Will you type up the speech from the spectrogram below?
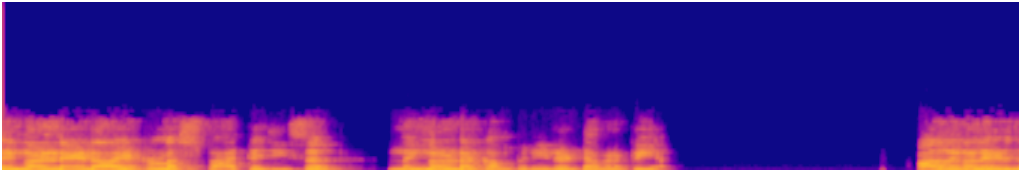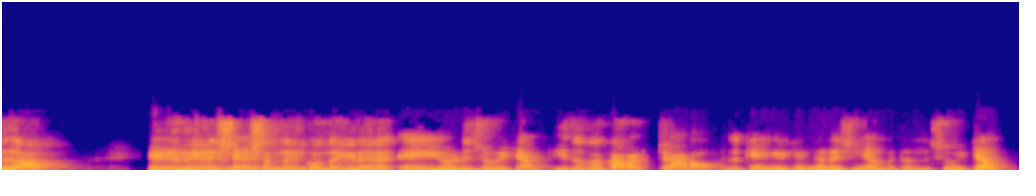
നിങ്ങളുടേതായിട്ടുള്ള സ്ട്രാറ്റജീസ് നിങ്ങളുടെ കമ്പനിയിൽ ഡെവലപ്പ് ചെയ്യുക അത് നിങ്ങൾ എഴുതുക. എഴുതിയതിനു ശേഷം നിങ്ങൾക്ക് ഒന്നെങ്കിൽ എയോട് ചോദിക്കാം. ഇതൊക്കെ കറക്റ്റ് ആണോ? ഇതൊക്കെ എങ്ങനെ എങ്ങനെ ചെയ്യാൻ പറ്റുമെന്ന് ചോദിക്കാം.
